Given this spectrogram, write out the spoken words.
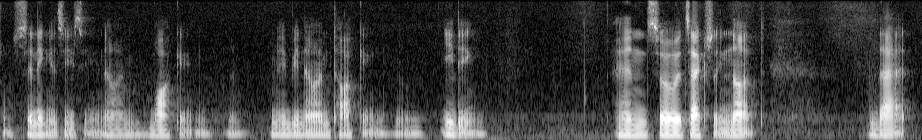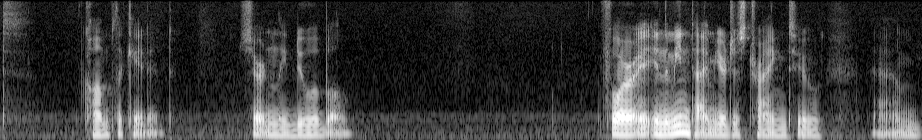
So sitting is easy. Now I'm walking. Maybe now I'm talking, eating. And so it's actually not that complicated. Certainly doable for in the meantime, you're just trying to um,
